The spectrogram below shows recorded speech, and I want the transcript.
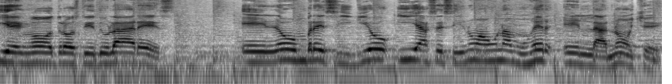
Y en otros titulares, el hombre siguió y asesinó a una mujer en la noche.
